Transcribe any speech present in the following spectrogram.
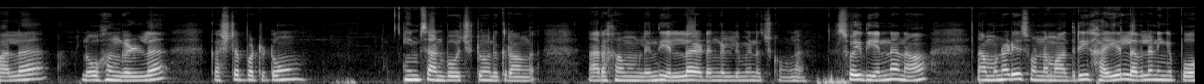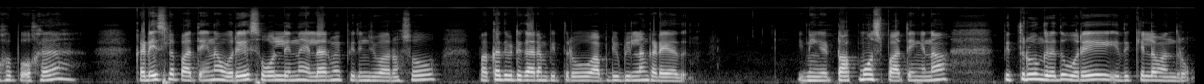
பல லோகங்களில் கஷ்டப்பட்டுட்டும் இம்சை அனுபவிச்சுட்டும் இருக்கிறாங்க. நரகம்லேருந்து எல்லா இடங்கள்லையுமே வச்சுக்கோங்களேன். ஸோ இது என்னென்னா நான் முன்னாடியே சொன்ன மாதிரி ஹையர் லெவலில் நீங்கள் போக போக கடைசியில் பார்த்தீங்கன்னா ஒரே சோல்லேருந்து தான் எல்லாருமே பிரிஞ்சு வரோம். ஸோ பக்கத்து வீட்டுக்காரன் பித்ரு அப்படி இப்படிலாம் கிடையாது. நீங்கள் டாப் மோஸ்ட் பார்த்தீங்கன்னா பித்ருங்கிறது ஒரே இதுக்கெல்லாம் வந்துடும்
